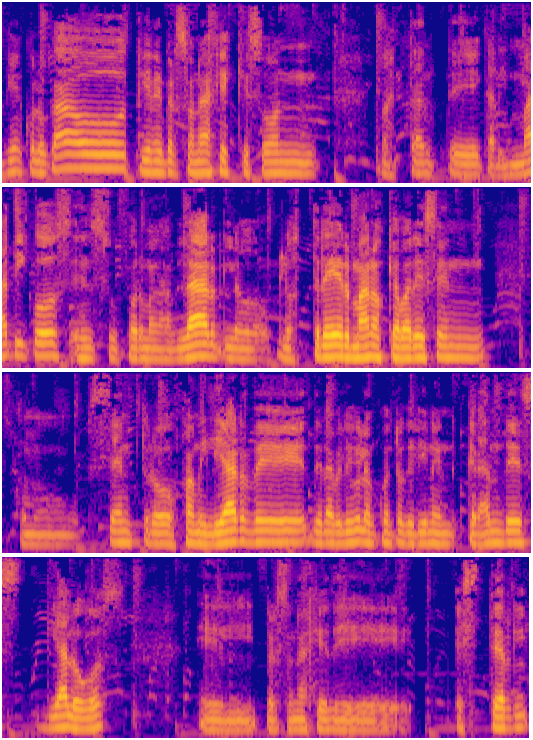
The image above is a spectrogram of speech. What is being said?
bien colocado, tiene personajes que son bastante carismáticos en su forma de hablar, los tres hermanos que aparecen como centro familiar de, de la película encuentro que tienen grandes diálogos. El personaje de Sterling,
